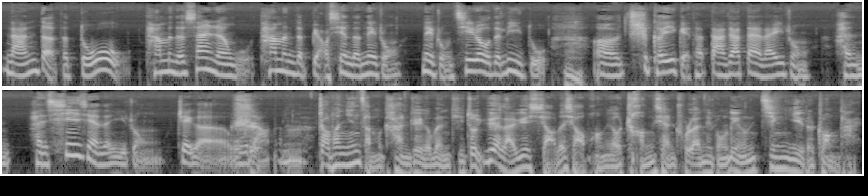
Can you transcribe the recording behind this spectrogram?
男的的独舞，他们的三人舞，他们的表现的那种那种肌肉的力度，呃，是可以给他大家带来一种很很。新鲜的一种这个舞蹈。嗯，赵团，您怎么看这个问题？就越来越小的小朋友呈现出来那种令人惊异的状态。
